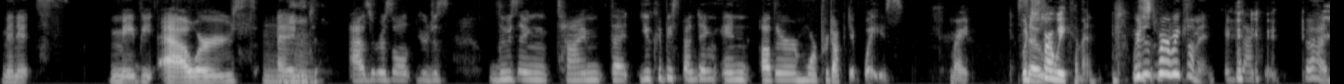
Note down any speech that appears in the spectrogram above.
minutes maybe hours mm-hmm. and as a result you're just losing time that you could be spending in other more productive ways right which so, is where we come in. Which is where we come in. Exactly. Go ahead.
